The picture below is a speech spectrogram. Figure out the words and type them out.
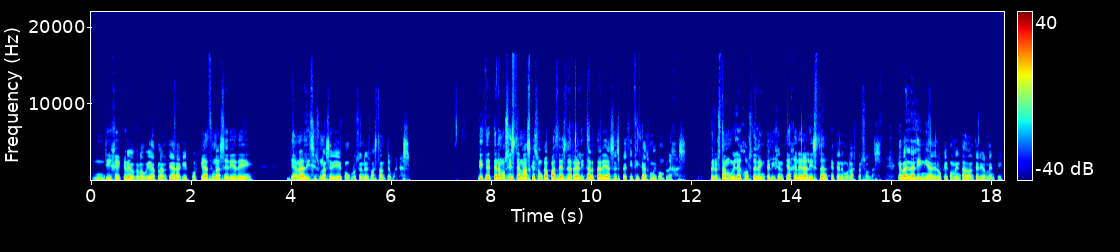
dije, creo que lo voy a plantear aquí porque hace una serie de, de análisis, una serie de conclusiones bastante buenas. Dice, tenemos sistemas que son capaces de realizar tareas específicas muy complejas pero están muy lejos de la inteligencia generalista que tenemos las personas, que va en la línea de lo que he comentado anteriormente.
